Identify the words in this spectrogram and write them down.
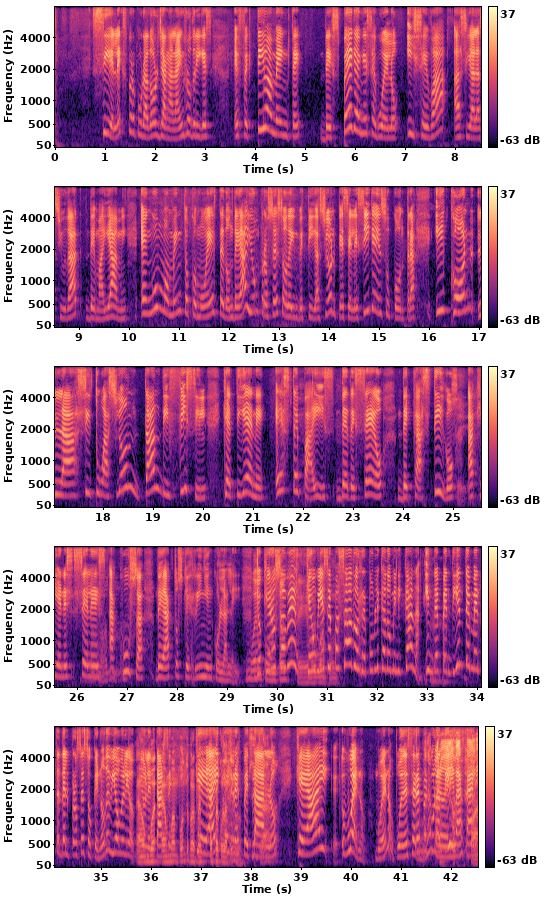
si el ex procurador Jan Alain Rodríguez efectivamente despega en ese vuelo y se va hacia la ciudad de Miami en un momento como este donde hay un proceso de investigación que se le sigue en su contra y con la situación tan difícil que tiene este país de deseo de castigo a quienes se les acusa de actos que riñen con la ley. Yo quiero saber qué hubiese pasado en República Dominicana, independientemente del proceso que no debió violentarse, que hay que respetarlo, que hay, bueno, bueno, puede ser especulativo,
